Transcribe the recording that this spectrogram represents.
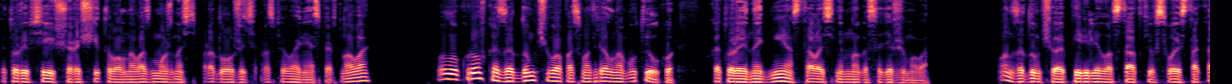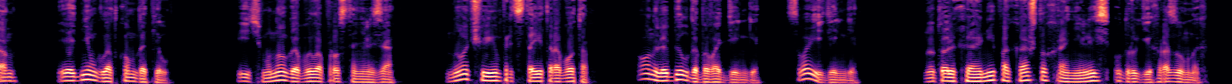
который все еще рассчитывал на возможность продолжить распивание спиртного, полукровка задумчиво посмотрел на бутылку, в которой на дне осталось немного содержимого. Он задумчиво перелил остатки в свой стакан и одним глотком допил. Пить много было просто нельзя. Ночью им предстоит работа, он любил добывать деньги, свои деньги. Но только они пока что хранились у других разумных.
